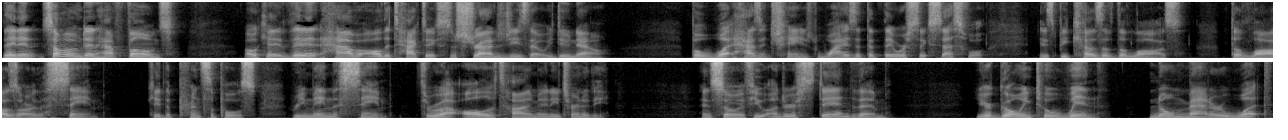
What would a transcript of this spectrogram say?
they didn't, some of them didn't have phones. Okay, they didn't have all the tactics and strategies that we do now. But what hasn't changed? Why is it that they were successful? It's because of the laws. The laws are the same. Okay, the principles remain the same throughout all of time and eternity. And so if you understand them, you're going to win no matter what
